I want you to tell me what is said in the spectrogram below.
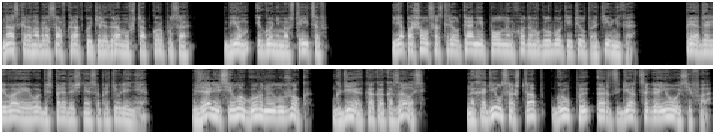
Наскоро набросав краткую телеграмму в штаб корпуса «Бьем и гоним австрийцев», я пошел со стрелками полным ходом в глубокий тыл противника, преодолевая его беспорядочное сопротивление. Взяли село Горный Лужок, где, как оказалось, находился штаб группы эрцгерцога Иосифа.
